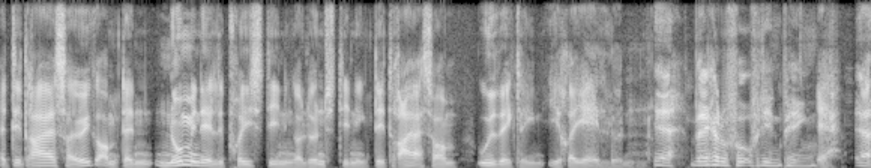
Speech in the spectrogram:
at det drejer sig jo ikke om den nominelle prisstigning og lønstigning, det drejer sig om udviklingen i reallønnen. Ja, hvad kan du få for dine penge? Ja. ja.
